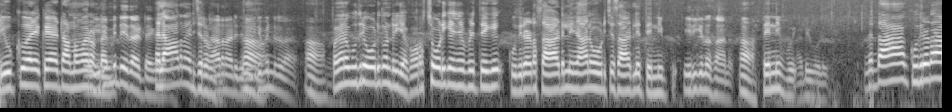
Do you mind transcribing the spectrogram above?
ഡ്യൂക്ക് വഴിയൊക്കെ ആയിട്ട് അണ്ണന്മാരുണ്ടായിരുന്നു. അല്ല ആടൻ അടിച്ചിട്ടുണ്ട് ആ. അപ്പം അങ്ങനെ കുതിര ഓടിക്കൊണ്ടിരിക്കുക കുറച്ച് ഓടി കഴിഞ്ഞപ്പോഴത്തേക്ക് കുതിരയുടെ സാഡിൽ ഞാൻ ഓടിച്ച സാഡിൽ തെന്നിപ്പ് ഇരിക്കുന്ന സാധനം. ആ തെന്നിപ്പ് അടിപൊളി. എന്നിട്ട് ആ കുതിരയുടെ ആ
